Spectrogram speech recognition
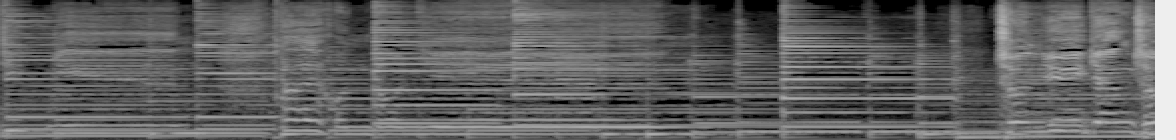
一面，太欢团圆。春雨江城，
